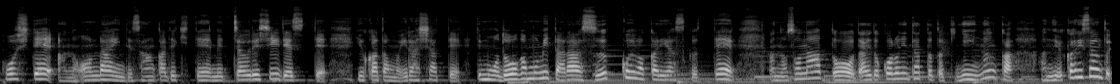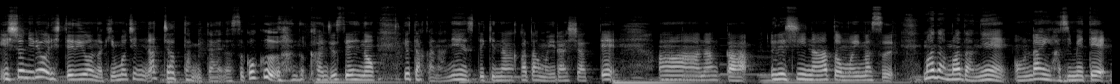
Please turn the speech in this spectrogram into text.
こうしてあのオンラインで参加できてめっちゃ嬉しいですっていう方もいらっしゃってでも動画も見たらすっごい分かりやすくってあのその後台所に立った時になんかあのゆかりさんと一緒に料理してるような気持ちになっちゃったみたいなすごくあの感受性の豊かなね素敵な方もいらっしゃってあーなんか嬉しいなと思いますまだまだねオンライン始めて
